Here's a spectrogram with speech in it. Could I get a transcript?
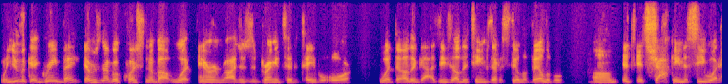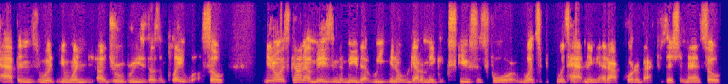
when you look at Green Bay, there was never a question about what Aaron Rodgers is bringing to the table or what the other guys, these other teams that are still available, um, it's it's shocking to see what happens with when uh, Drew Brees doesn't play well. So, you know, it's kind of amazing to me that we, you know, we got to make excuses for what's what's happening at our quarterback position, man. So,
